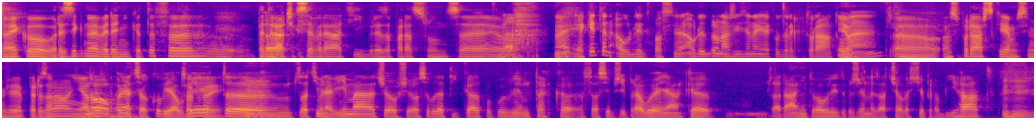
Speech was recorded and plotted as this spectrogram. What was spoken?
No jako rezignuje vedení KTF, Petráček se vrátí, bude zapadat slunce. Jo. No. No, jak je ten audit? Vlastně ten audit byl nařízený jako z rektorátu, jo. ne? Uh, hospodářský, já myslím, že je personální. No úplně nevím. celkový audit, celkový. Eh, hmm. zatím nevíme, čeho všeho se bude týkat, pokud vím, tak se asi připravuje nějaké zadání toho auditu, protože nezačal ještě probíhat. Hmm.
